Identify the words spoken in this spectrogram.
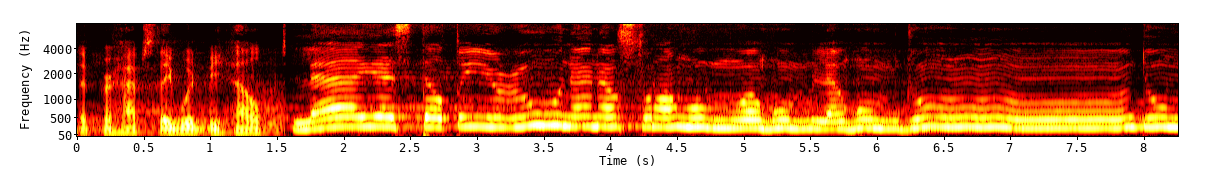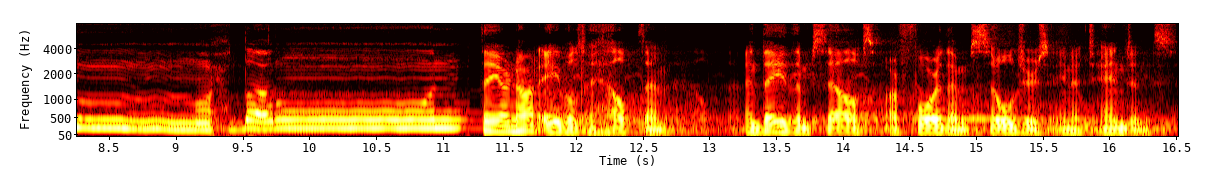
that perhaps they would be helped. لا يستطيعون نصرهم وهم لهم جند محضرون They are not able to help them, and they themselves are for them soldiers in attendance.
